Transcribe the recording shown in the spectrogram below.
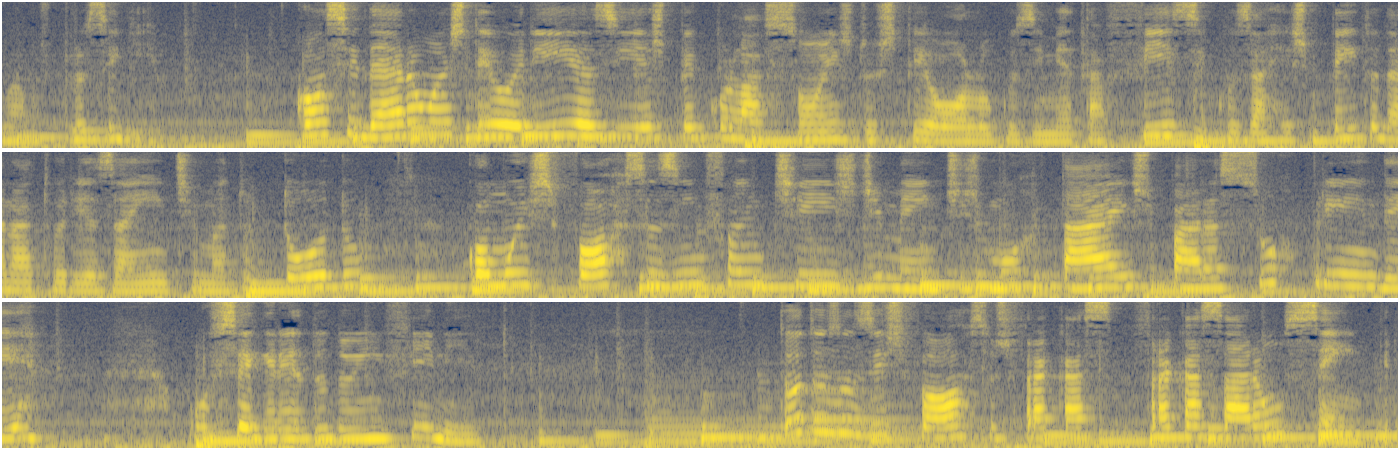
Vamos prosseguir. Consideram as teorias e especulações dos teólogos e metafísicos a respeito da natureza íntima do todo como esforços infantis de mentes mortais para surpreender o segredo do infinito. Todos os esforços fracass fracassaram sempre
